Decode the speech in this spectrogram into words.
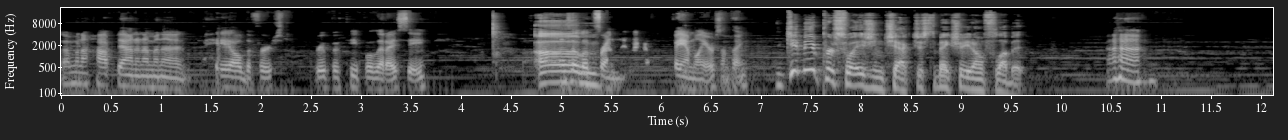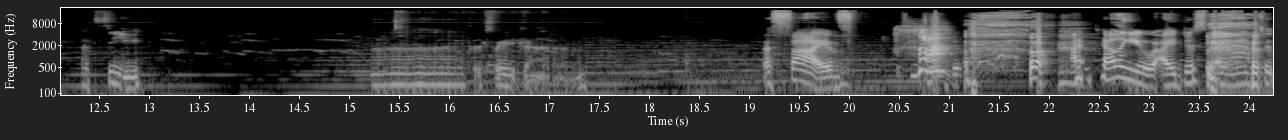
So I'm to hop down and I'm to hail the first group of people that I see. Does it look Um, friendly, like a family or something? give me a persuasion check just to make sure you don't flub it. Uh-huh. Let's see. Uh, persuasion. A five. I'm telling you, I just I need to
